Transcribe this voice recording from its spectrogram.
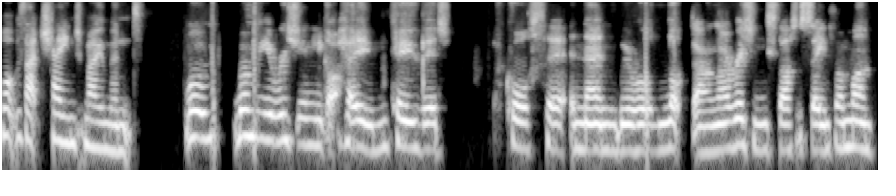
What was that change moment? Well, when we originally got home, COVID, of course, hit, and then we were all locked down. I originally started saying to my mum,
